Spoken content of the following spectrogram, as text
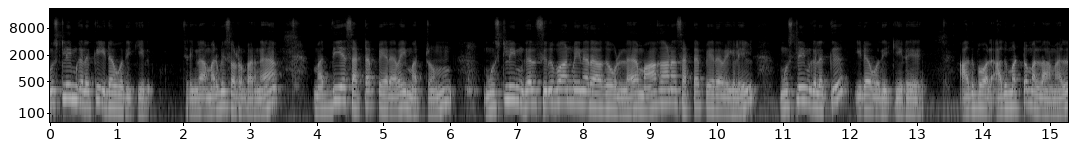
முஸ்லீம்களுக்கு இடஒதுக்கீடு. சரிங்களா? மறுபடியும் சொல்கிறேன் பாருங்கள் மத்திய சட்டப்பேரவை மற்றும் முஸ்லீம்கள் சிறுபான்மையினராக உள்ள மாகாண சட்டப்பேரவைகளில் முஸ்லீம்களுக்கு இடஒதுக்கீடு. அதுபோல் அது மட்டும் அல்லாமல்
